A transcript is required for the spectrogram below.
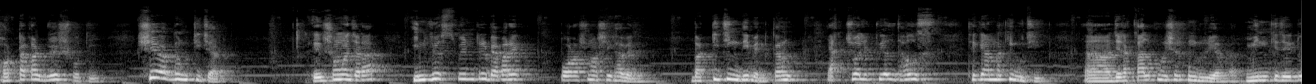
ঘরটাকার বৃহস্পতি, সেও একজন টিচার এই সময় যারা ইনভেস্টমেন্টের ব্যাপারে পড়াশোনা শেখাবেন বা টিচিং দেবেন। কারণ অ্যাকচুয়ালি টুয়েলথ হাউস থেকে আমরা কি বুঝি? যেটা কালপুরুষের কুণ্ডলী আমরা। মিনকে যেহেতু,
